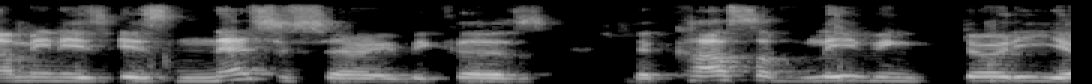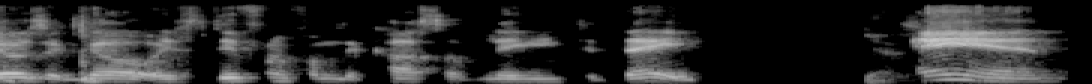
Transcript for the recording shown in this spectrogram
i mean it's, it's necessary because the cost of living 30 years ago is different from the cost of living today. Yes. and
